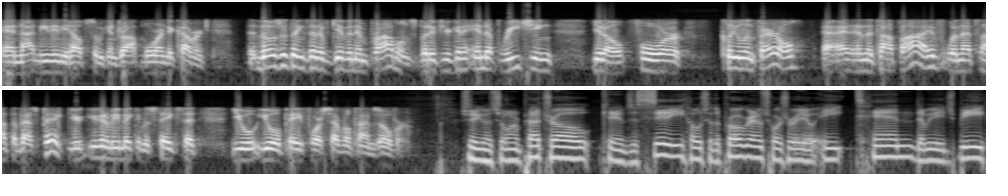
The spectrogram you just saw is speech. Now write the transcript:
and not need any help, so we can drop more into coverage. Those are things that have given him problems. But if you're going to end up reaching, you know, for Clelin Ferrell in the top five when that's not the best pick, you're, you're going to be making mistakes that you you will pay for several times over. Speaking with Soren Petro, Kansas City, host of the program, Sports Radio 810 WHB.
